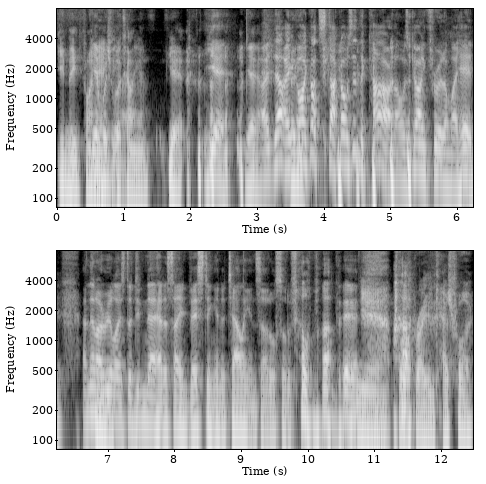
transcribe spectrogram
You need would be financial hard. Italian. Yeah. Yeah, yeah. I, no, I, I got stuck. I was in the car and I was going through it on my head, and then I realized I didn't know how to say investing in Italian, so it all sort of fell apart there. yeah. For operating cash flow.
